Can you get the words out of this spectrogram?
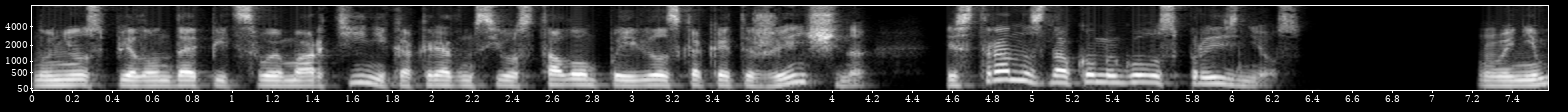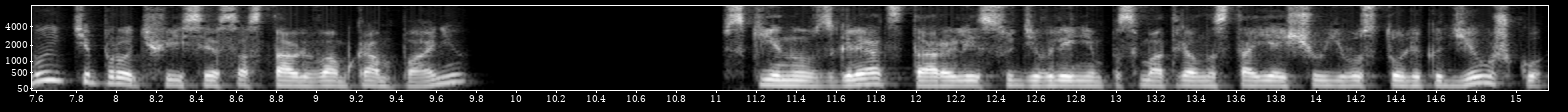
Но не успел он допить свой мартини, как рядом с его столом появилась какая-то женщина, и странно знакомый голос произнес. «Вы не будете против, если я составлю вам компанию?» Вскинув взгляд, старый лис с удивлением посмотрел на стоящую у его столика девушку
